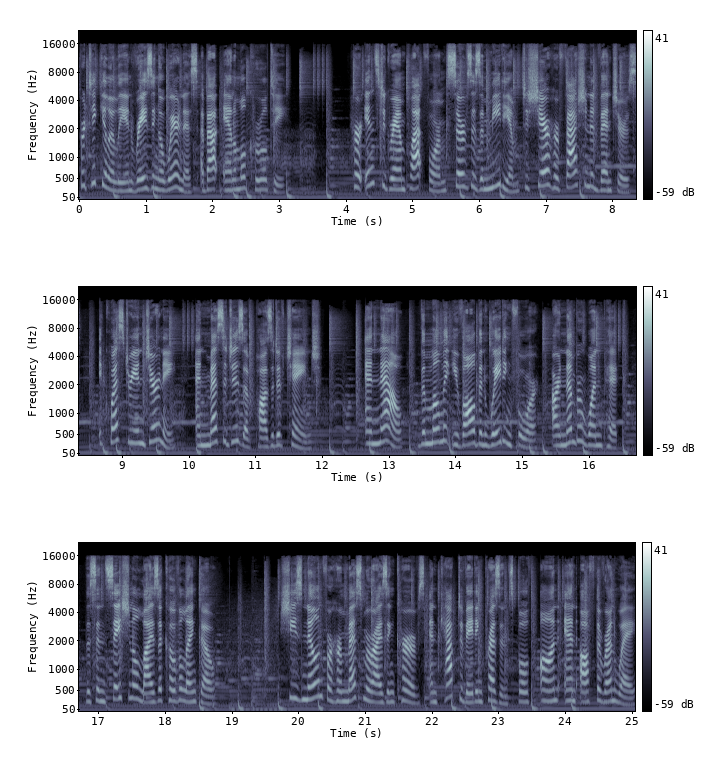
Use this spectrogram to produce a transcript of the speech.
particularly in raising awareness about animal cruelty. Her Instagram platform serves as a medium to share her fashion adventures, equestrian journey, and messages of positive change. And now, the moment you've all been waiting for, our number one pick, the sensational Liza Kovalenko. She's known for her mesmerizing curves and captivating presence both on and off the runway.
